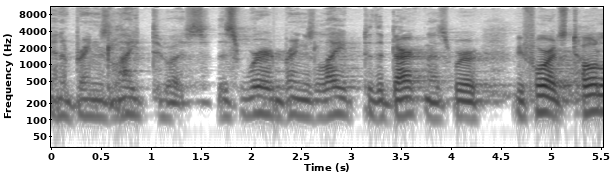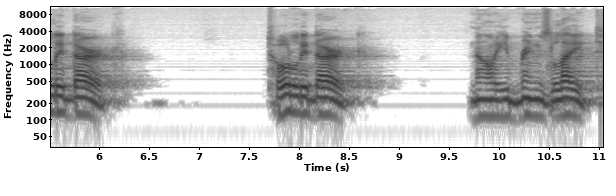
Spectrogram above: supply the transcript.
and it brings light to us. This word brings light to the darkness where before it's totally dark. Totally dark. Now he brings light.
